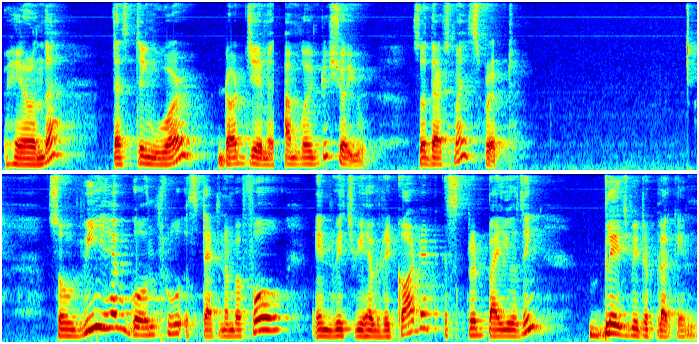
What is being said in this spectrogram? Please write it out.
here on the testing testingword.jmx. I'm going to show you. So that's my script. So we have gone through step number four in which we have recorded a script by using BlazeMeter plugin.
